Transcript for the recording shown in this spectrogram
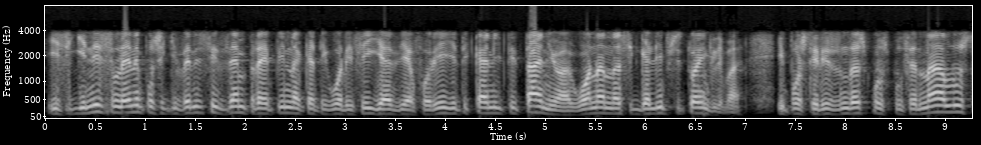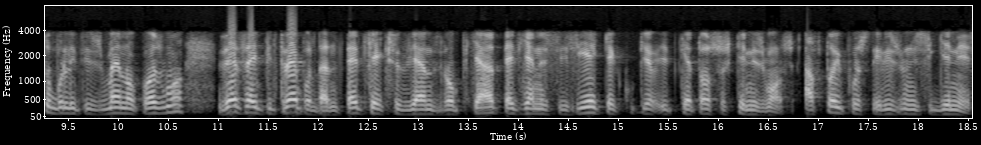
Οι συγκινήσεις λένε πως η κυβέρνηση δεν πρέπει να κατηγορηθεί για διαφορία γιατί κάνει τιτάνιο αγώνα να συγκαλύψει το έγκλημα, υποστηρίζοντας πως πουθενά άλλου στον πολιτισμένο κόσμο δεν θα επιτρέπονταν τέτοια ξεδιανθρωπιά, τέτοια αναισθησία και, και, και τόσο κινησμός. Αυτό υποστηρίζουν οι συγγενείς.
